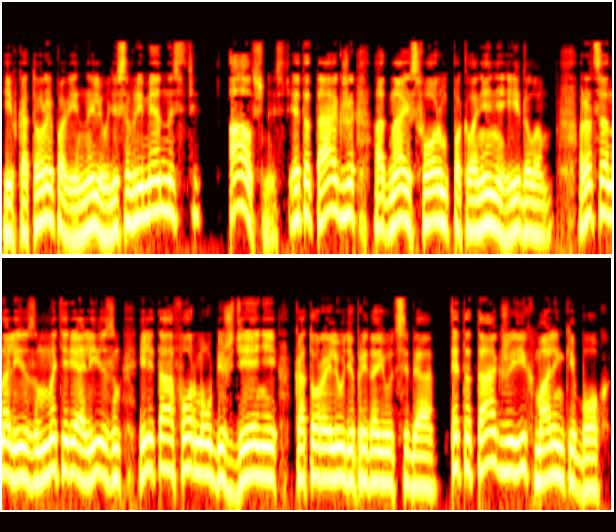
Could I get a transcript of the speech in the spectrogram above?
и в которой повинны люди современности. Алчность — это также одна из форм поклонения идолам. Рационализм, материализм или та форма убеждений, которой люди предают себя — это также их маленький бог.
